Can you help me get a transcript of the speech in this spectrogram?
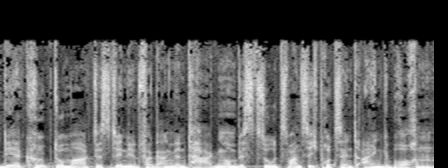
Der Kryptomarkt ist in den vergangenen Tagen um bis zu 20 Prozent eingebrochen.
